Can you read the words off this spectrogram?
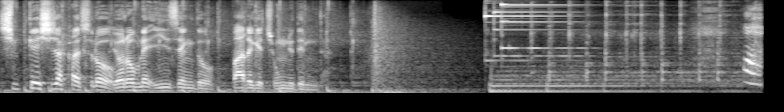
쉽게 시작할수록 여러분의 인생도 빠르게 종료됩니다. 아,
